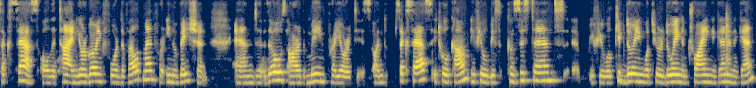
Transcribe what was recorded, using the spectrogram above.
success all the time. You're going for development for innovation and those are the main priorities. And success it will come if you'll be consistent if you will keep doing what you're doing and trying again and again.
